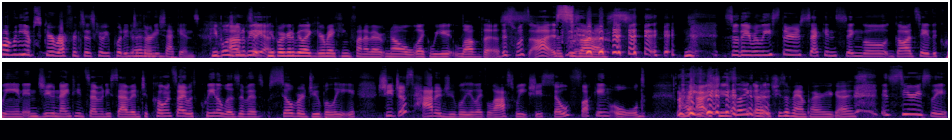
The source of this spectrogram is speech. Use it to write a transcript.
How many obscure references can we put into 30 seconds? People's Um, gonna be so yeah. people are gonna be like, you're making fun of it. No, like we love this. This was us. This was us. So they released their second single, God Save the Queen, in June 1977 to coincide with Queen Elizabeth's Silver Jubilee. She just had a Jubilee like last week. She's so fucking old. I- I- she's like a, she's a vampire, you guys. Seriously.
